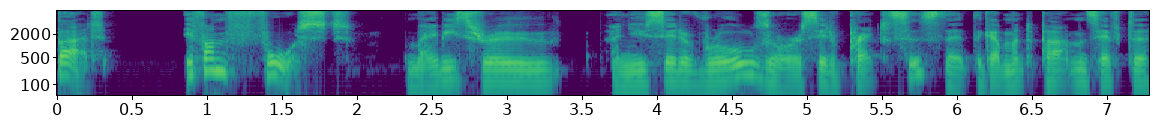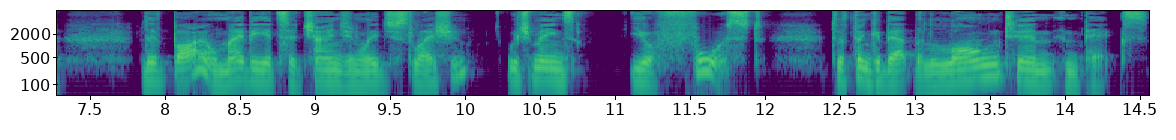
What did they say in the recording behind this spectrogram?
But if I'm forced, maybe through a new set of rules or a set of practices that the government departments have to live by, or maybe it's a change in legislation, which means you're forced to think about the long term impacts,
